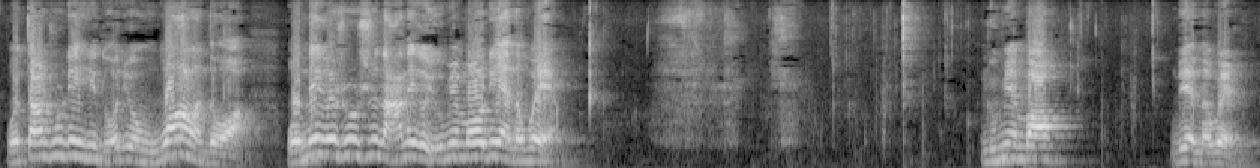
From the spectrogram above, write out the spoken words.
我当初练习多久我忘了都，我那个时候是拿那个油面包练的胃，油面包练的胃，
